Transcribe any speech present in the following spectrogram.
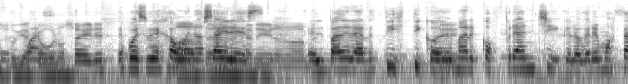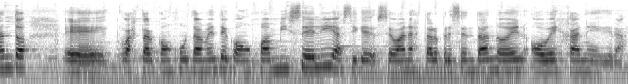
de su viaje Juan- a Buenos Aires. Después de su viaje a Buenos Aires, Negra el padre artístico de. Marcos Franchi, que lo queremos tanto, eh, va a estar conjuntamente con Juan Vicelli, así que se van a estar presentando en Oveja Negra.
